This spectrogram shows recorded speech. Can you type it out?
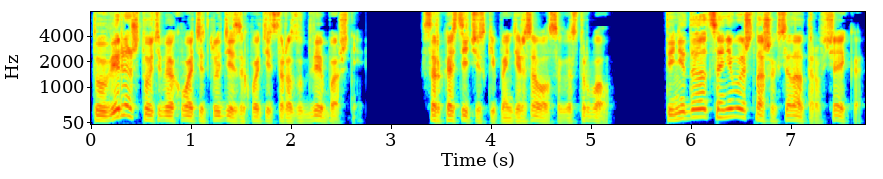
Ты уверен, что у тебя хватит людей захватить сразу две башни? Саркастически поинтересовался Гаструбал. Ты недооцениваешь наших сенаторов, Чайка.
